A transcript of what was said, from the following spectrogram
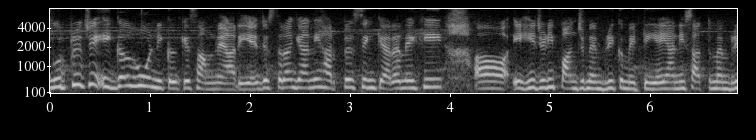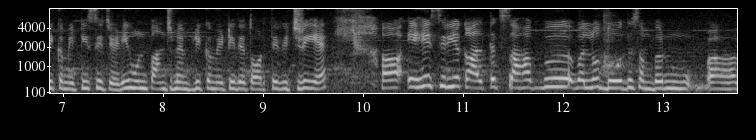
ਗੁਰਪ੍ਰੀਤ ਜੀ ਇੱਕ ਗੱਲ ਹੋਰ ਨਿਕਲ ਕੇ ਸਾਹਮਣੇ ਆ ਰਹੀ ਹੈ। ਜਿਸ ਤਰ੍ਹਾਂ ਗਿਆਨੀ ਹਰਪ੍ਰੀਤ ਸਿੰਘ ਕਹਿ ਰਹੇ ਨੇ ਕਿ ਇਹ ਜਿਹੜੀ ਪੰਜ ਮੈਂਬਰੀ ਕਮੇਟੀ ਹੈ ਯਾਨੀ ਸੱਤ ਮੈਂਬਰੀ ਕਮੇਟੀ ਸੀ ਜਿਹੜੀ ਹੁਣ ਪੰਜ ਮੈਂਬਰੀ ਕਮੇਟੀ ਦੇ ਤੌਰ ਤੇ ਵਿਚਰੀ ਹੈ ਇਹ ਸ੍ਰੀ ਅਕਾਲ ਤਖਤ ਸਾਹਿਬ ਵੱਲੋਂ 2 ਦਸੰਬਰ ਨੂੰ ਅ,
